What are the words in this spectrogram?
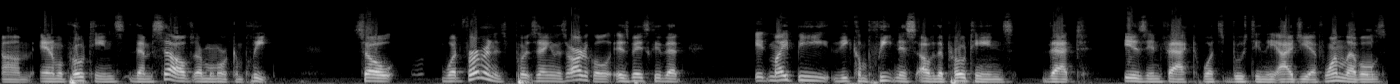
um, animal proteins themselves are more complete. So what Fuhrman is put, saying in this article is basically that it might be the completeness of the proteins that is in fact what's boosting the IGF one levels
